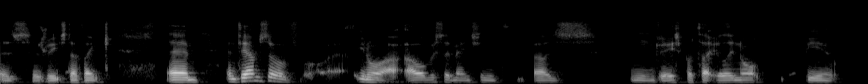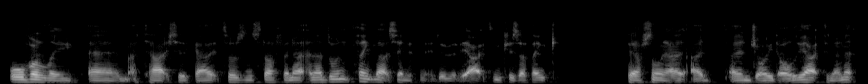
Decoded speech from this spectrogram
has, has reached. I think. Um, in terms of, you know, I, I obviously mentioned as me and Grace particularly not being overly um, attached to the characters and stuff, and I, and I don't think that's anything to do with the acting because I think personally I, I, I enjoyed all the acting in it.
